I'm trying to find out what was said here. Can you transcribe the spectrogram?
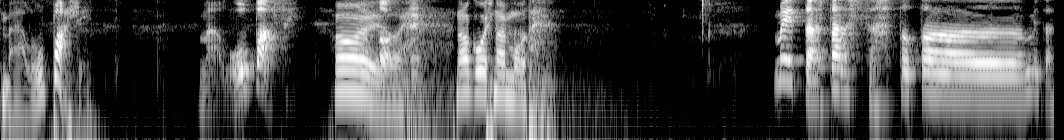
mä lupasin. Mä lupasin. Oi, Kato oi. nyt. No kuis noin muuten? Mitäs tässä? Tota, mitä,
